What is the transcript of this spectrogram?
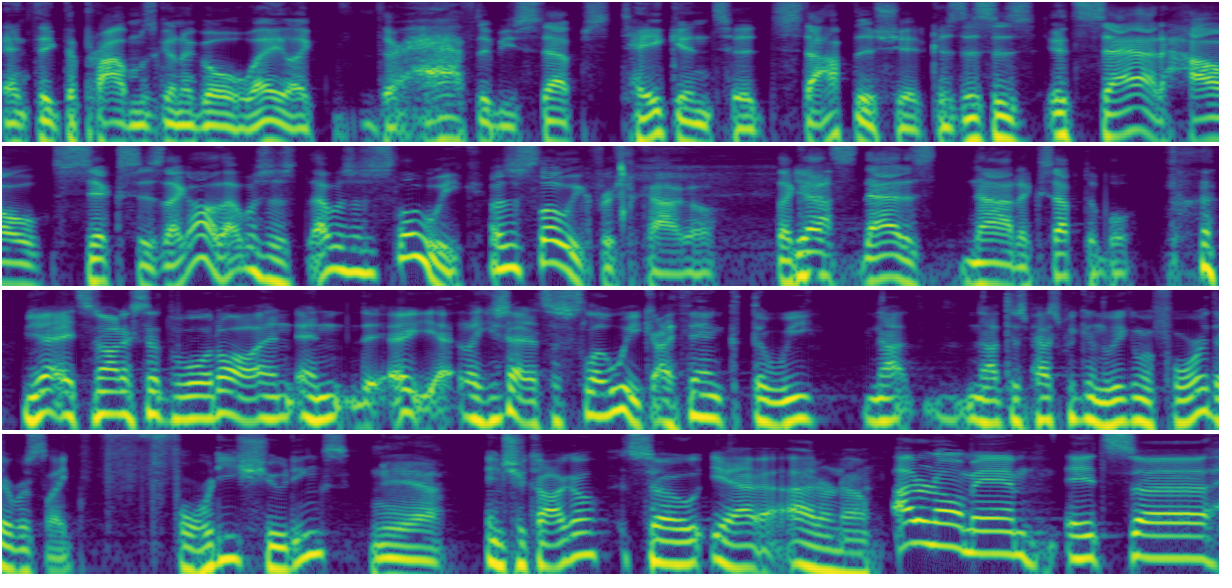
and think the problem's going to go away. Like there have to be steps taken to stop this shit because this is it's sad how six is like oh that was a that was a slow week. That was a slow week for Chicago. Like Yeah. that's that is not acceptable. yeah it's not acceptable at all and and uh, yeah, like you said it's a slow week i think the week not not this past weekend the weekend before there was like 40 shootings yeah. in Chicago. So yeah, I don't know. I don't know, man. It's uh,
